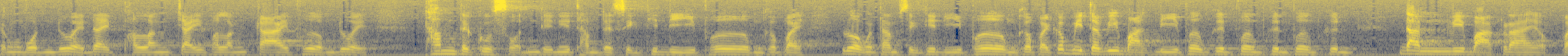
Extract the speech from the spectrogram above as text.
กังวลด้วย ได้พลังใจพลังกายเพิ่มด้วยทำแต่กุศลทีนี้ทำแต่สิ่งที่ดีเพิ่มเข้าไป ร่วมกันทำสิ่งที่ดีเพิ่มเข้าไป ก็มีแต่วิบากดีเพิ่มขึ้นเพิ่มขึ้นเพิ่มขึ้น ดันวิบากร้ายออกไป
